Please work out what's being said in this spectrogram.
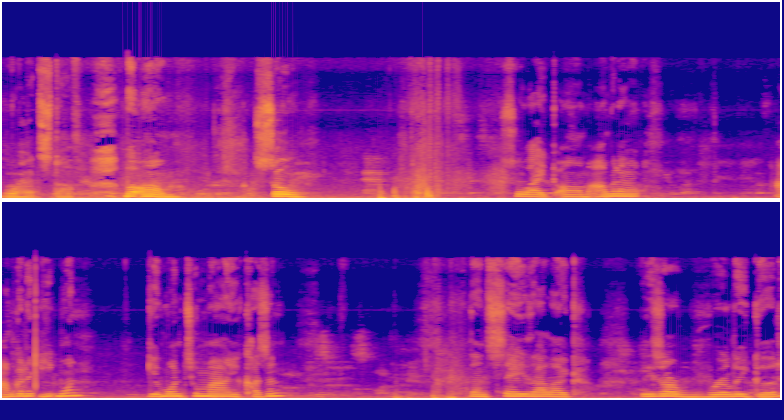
warhead stuff. But, um, so, so like, um, I'm gonna, I'm gonna eat one, give one to my cousin, then say that like these are really good.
